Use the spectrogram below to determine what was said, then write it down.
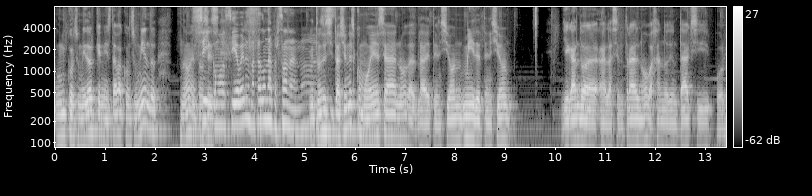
un consumidor que ni estaba consumiendo, ¿no? Entonces, sí, como si hubieras matado a una persona, ¿no? Entonces, situaciones como esa, ¿no? La, detención, mi detención, llegando a, a, la central, ¿no? Bajando de un taxi por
